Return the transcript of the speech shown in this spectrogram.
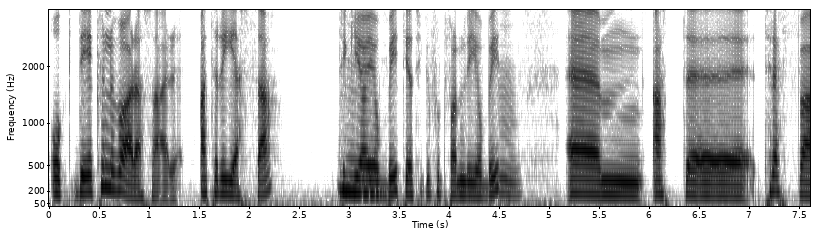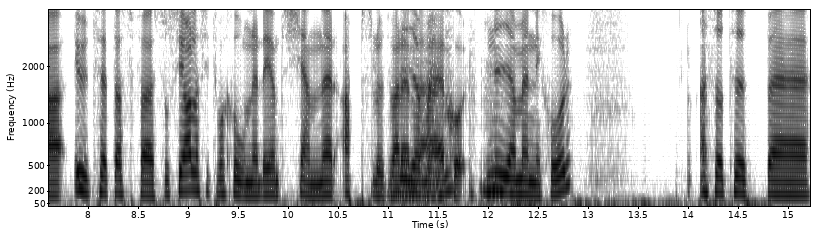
Och det kunde vara så här att resa, tycker jag är Mm. jobbigt, jag tycker fortfarande det är jobbigt. Mm. Ehm, att eh, träffa, utsättas för sociala situationer där jag inte känner absolut varenda Nya en. människor. Mm. Nya människor. Alltså typ eh,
